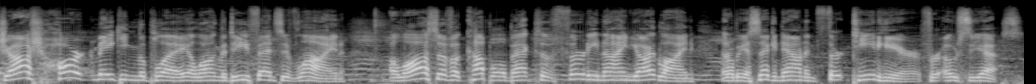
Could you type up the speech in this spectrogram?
Josh Hart making the play along the defensive line. A loss of a couple back to the 39 yard line. It'll be a second down and 13 here for OCS.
